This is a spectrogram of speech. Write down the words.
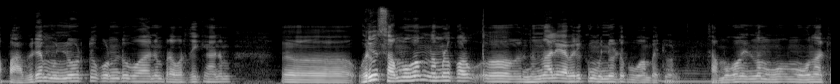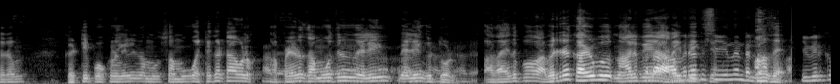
അപ്പോൾ അവരെ മുന്നോട്ട് കൊണ്ടുപോകാനും പ്രവർത്തിക്കാനും ഒരു സമൂഹം നമ്മൾ നിന്നാലേ അവർക്ക് മുന്നോട്ട് പോകാൻ പറ്റുള്ളൂ. സമൂഹം ഇന്ന് മൂന്നക്ഷരം കെട്ടിപ്പോക്കണമെങ്കിൽ നമുക്ക് സമൂഹം ഒറ്റക്കെട്ടാവണം. അപ്പോഴാണ് സമൂഹത്തിന് നിലയും നിലയും കിട്ടുള്ളൂ. അതായത് ഇപ്പോൾ അവരുടെ കഴിവ് നാല് പേരെ അറിയിപ്പിക്കുക ഇവർക്ക്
